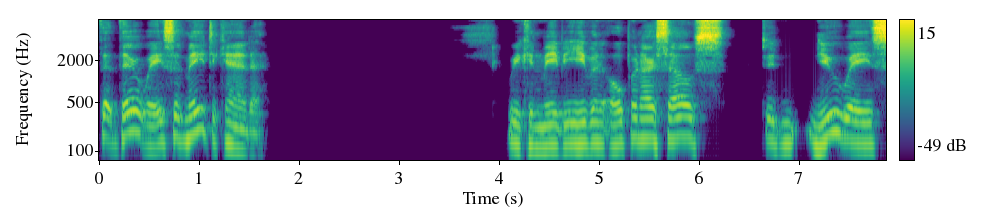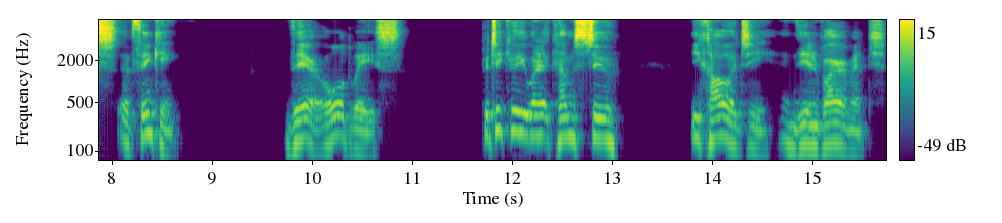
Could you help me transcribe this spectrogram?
that their ways have made to Canada. We can maybe even open ourselves to new ways of thinking, their old ways, particularly when it comes to ecology and the environment,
